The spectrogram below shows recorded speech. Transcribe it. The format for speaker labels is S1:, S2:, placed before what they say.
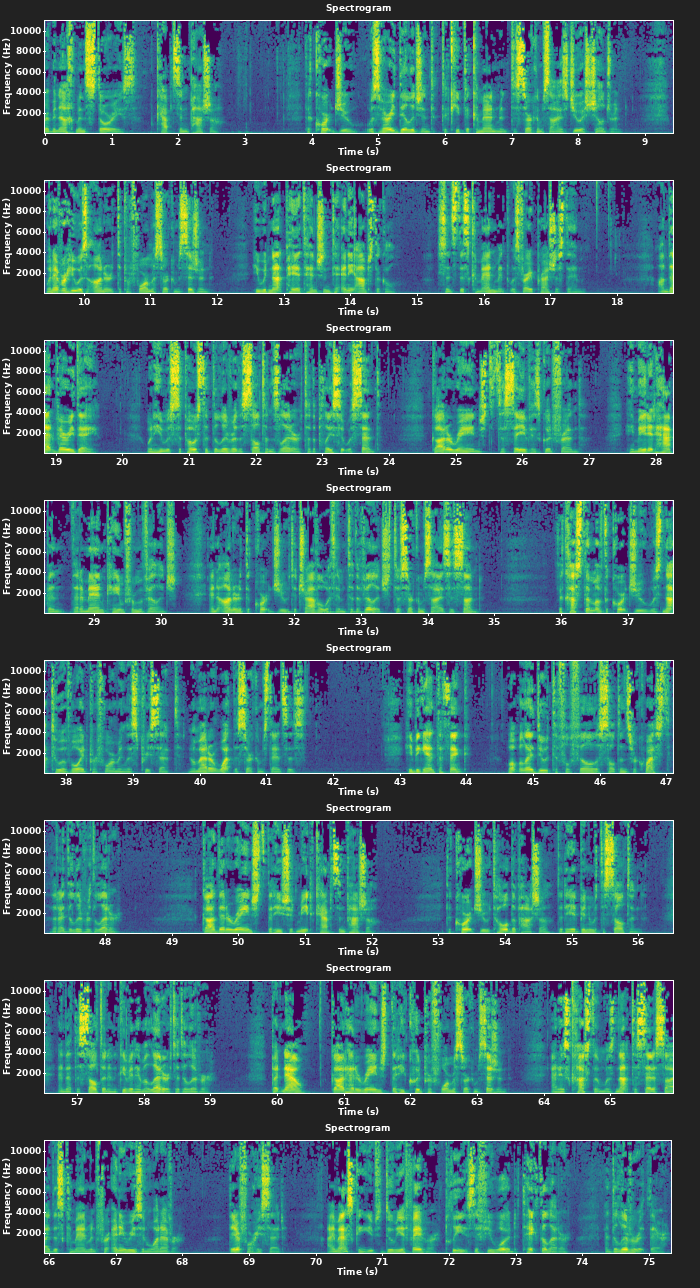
S1: Rabbi Nachman's stories, Kaptzin Pasha. The court Jew was very diligent to keep the commandment to circumcise Jewish children. Whenever he was honored to perform a circumcision, he would not pay attention to any obstacle, since this commandment was very precious to him. On that very day, when he was supposed to deliver the Sultan's letter to the place it was sent, God arranged to save his good friend. He made it happen that a man came from a village and honored the court Jew to travel with him to the village to circumcise his son. The custom of the court Jew was not to avoid performing this precept, no matter what the circumstances. He began to think, What will I do to fulfill the Sultan's request that I deliver the letter? God then arranged that he should meet Kaptzin Pasha. The court Jew told the Pasha that he had been with the Sultan and that the Sultan had given him a letter to deliver. But now, God had arranged that he could perform a circumcision, and his custom was not to set aside this commandment for any reason whatever. Therefore he said, I am asking you to do me a favor. Please, if you would, take the letter and deliver it there.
